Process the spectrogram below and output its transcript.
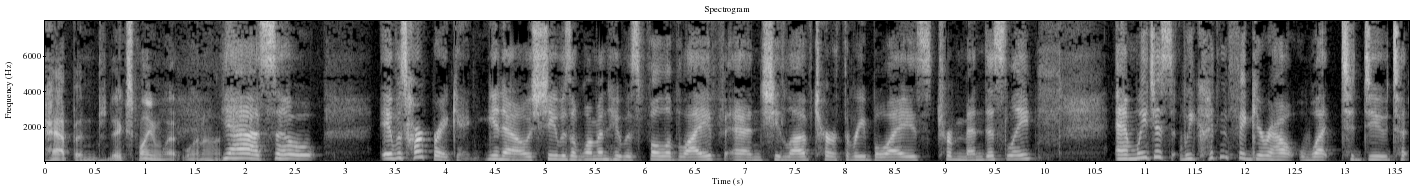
happened. Explain what went on. Yeah, so it was heartbreaking. You know, she was a woman who was full of life and she loved her three boys tremendously. And we just we couldn't figure out what to do to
